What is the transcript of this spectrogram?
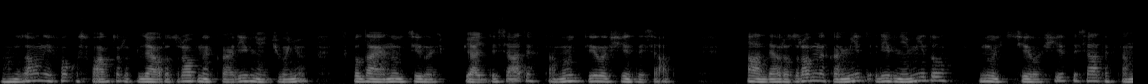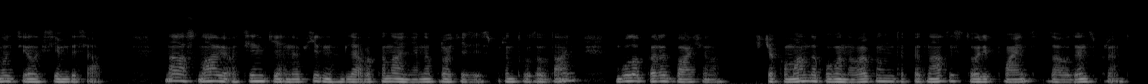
Прогнозований фокус-фактор для розробника рівня Junior складає 0,5 та 0,6, а для розробника mid, рівня Middle 0,6 та 0,7. На основі оцінки необхідних для виконання на протязі спринту завдань було передбачено, що команда повинна виконати 15 story points за один спринт.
